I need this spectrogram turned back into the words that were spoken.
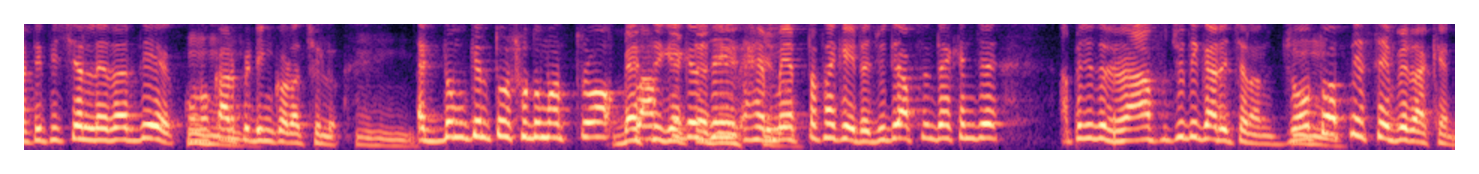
আর্টিফিশিয়াল লেদার দিয়ে কোনো কার্পেটিং করা ছিল। একদম কিন্তু শুধুমাত্র প্লাস্টিকের যে হ্যাঁ ম্যাটটা থাকে এটা যদি আপনি দেখেন যে আপনি যদি রাফ যদি গাড়ি চালান যত আপনি সেভে রাখেন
